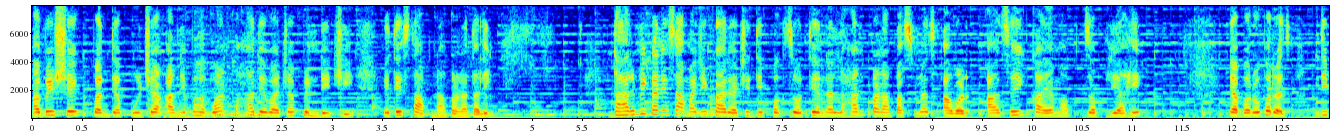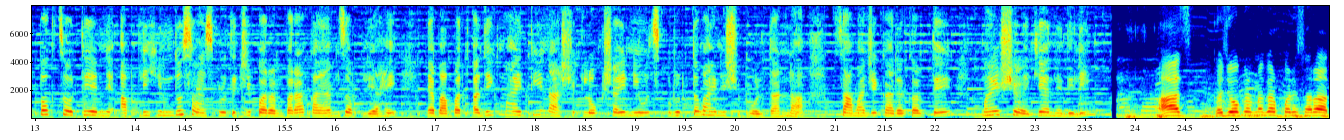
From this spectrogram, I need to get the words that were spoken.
अभिषेक पद्यपूजा आणि भगवान महादेवाच्या पिंडीची येथे स्थापना करण्यात आली. धार्मिक आणि सामाजिक कार्याची दीपक चौथे यांना लहानपणापासूनच आवड आजही कायम जपली आहे. याबरोबरच दीपक चौथे यांनी आपली हिंदू संस्कृतीची परंपरा कायम जपली आहे. याबाबत अधिक माहिती नाशिक लोकशाही न्यूज वृत्तवाहिनीशी बोलताना सामाजिक कार्यकर्ते महेश शेळके यांनी दिली. आज गजवकर नगर परिसरात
